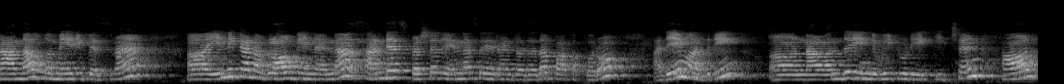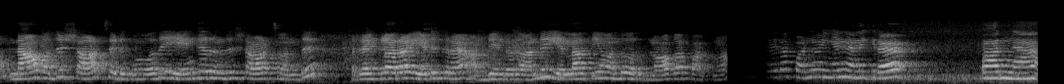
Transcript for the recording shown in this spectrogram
நான் தான் உங்கள் மேரி பேசுகிறேன் இன்றைக்கான விலாக் என்னென்னா சண்டே ஸ்பெஷல் என்ன செய்கிறேன்றதை தான் பார்க்க போகிறோம் அதே மாதிரி நான் வந்து எங்கள் வீட்டுடைய கிச்சன் ஹால் நான் வந்து ஷார்ட்ஸ் எடுக்கும்போது எங்கேருந்து ஷார்ட்ஸ் வந்து ரெகுலராக எடுக்கிறேன் அப்படின்றத வந்து எல்லாத்தையும் வந்து ஒரு விலாகாக பார்க்கலாம். ஏதாவது பண்ணுவீங்கன்னு நினைக்கிறேன். பாருங்கள்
